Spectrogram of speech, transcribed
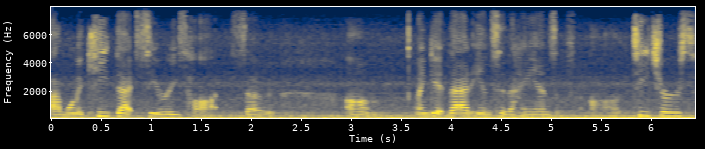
I want to keep that series hot, so um, and get that into the hands of uh, teachers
